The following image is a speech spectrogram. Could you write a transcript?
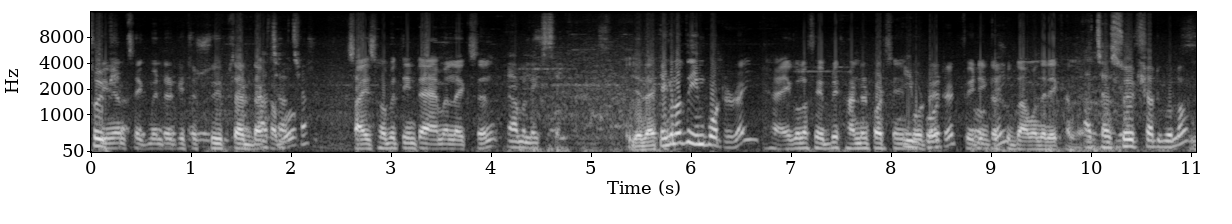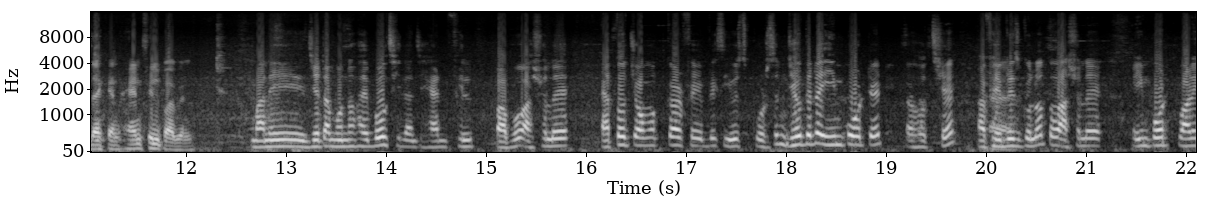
প্রিমিয়াম সেগমেন্টের কিছু সুইপ শার্ট আচ্ছা দেখাবো। আচ্ছা। সাইজ হবে তিনটা এম এল এক্সেল এগুলো তো ইম্পোর্টেড রাইট হ্যাঁ এগুলো fabric hundred percent imported Imported, ফিটিংটা শুধু আমাদের এখানে। আচ্ছা শার্টগুলো? দেখেন হ্যান্ড ফিল পাবেন। মানে যেটা মনে হয় বলছিলেন যে হ্যান্ড ফিল পাবো আসলে এত চমৎকার ফেব্রিক্স ইউজ করছেন যেহেতু এটা ইম্পোর্টেড হচ্ছে হ্যাঁ। ফেব্রিক্সগুলো তো আসলে ইম্পোর্ট পরে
